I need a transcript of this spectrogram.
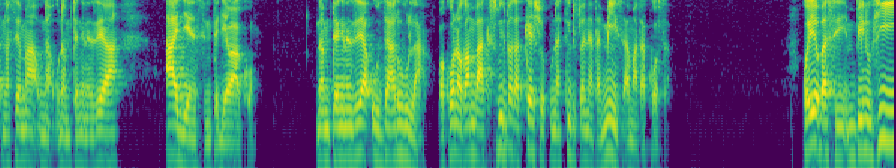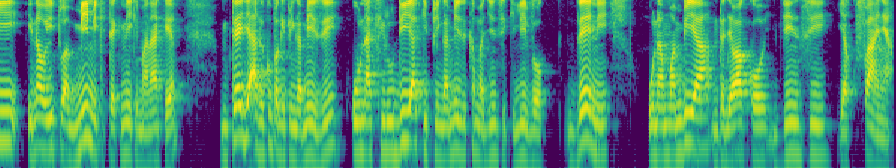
tunasema unamtengenezea una agency mteja wako. Unamtengenezea udharura wa kuona kwamba akisubiri mpaka kesho kuna kitu fulani atamiss ama atakosa kwa hiyo basi mbinu hii inayoitwa mimic technique maana yake mteja akikupa kipingamizi unakirudia kipingamizi kama jinsi kilivyo theni unamwambia mteja wako jinsi ya kufanya.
